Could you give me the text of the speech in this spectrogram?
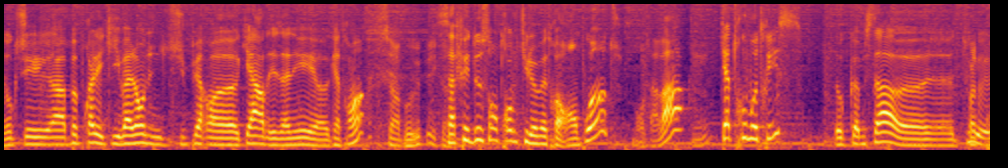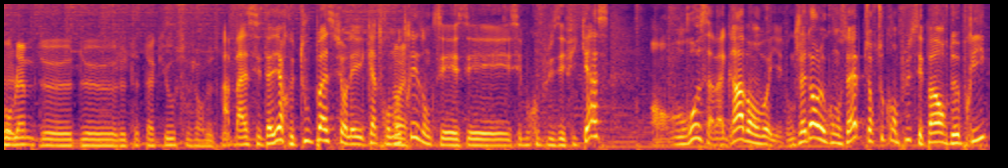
Donc c'est à peu près l'équivalent d'une super euh, car des années euh, 80. C'est un beau quand Ça fait 230 km/h en pointe, bon ça va. Mhm. 4 roues motrices, donc comme ça, euh, tout Pas de problème de, de, de ou ce genre de truc. Ah bah c'est-à-dire que tout passe sur les 4 roues motrices, donc c'est- c'est c'est beaucoup plus efficace. En gros, ça va grave envoyer. Donc j'adore le concept, surtout qu'en plus c'est pas hors de prix.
